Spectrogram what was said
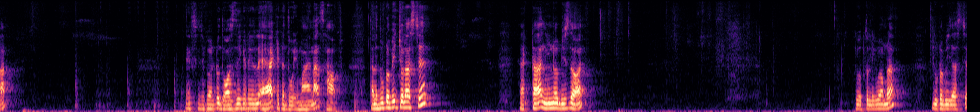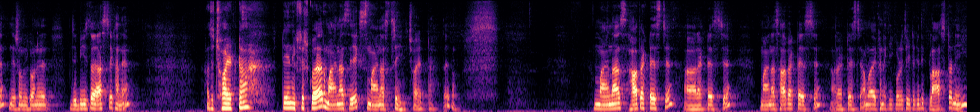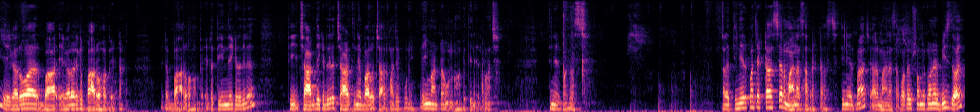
এক্স ইজ ইকুয়াল টু দশ দিয়ে কেটে গেলে এক, এটা দুই মাইনাস হাফ তাহলে দুটো বীজ চলে আসছে একটা নিম্ন বীজ দেওয়া কি উত্তর লিখব আমরা? দুটো বীজ আসছে, যে সমীকরণের যে বীজ দয় আসছে এখানে। আচ্ছা ছয়েরটা ten x square minus x minus three ছয়েরটা তাই তো? মাইনাস হাফ একটা এসছে, আর একটা এসছে মাইনাস হাফ একটা এসছে, আর একটা এসছে, আমরা এখানে কি করেছি, এটা যদি প্লাসটা নিই, এগারো আর বার এগারো রেখে বারো হবে এটা। এটা বারো হবে। এটা তিন দিয়ে কেটে দিলে তিন চার দিয়ে কেটে দিলে চার তিনে বারো, চার পাঁচে কুড়ি। এই মানটা অন্য হবে, তিনের পাঁচ। তিনের পাঁচ আসছে। তাহলে তিনের পাঁচ একটা আসছে আর মাইনাস হাফ একটা আসছে। তিনের পাঁচ আর মাইনাস হাফ। অতএব সমীকরণের বীজ দয়।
